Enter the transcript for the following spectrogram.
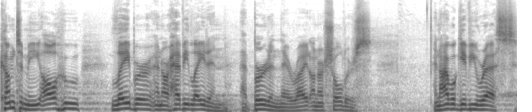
Come to me, all who labor and are heavy laden, that burden there, right, on our shoulders, and I will give you rest.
